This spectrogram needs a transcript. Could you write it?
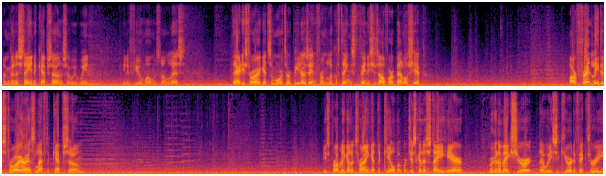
I'm going to stay in the cap zone, so we win in a few moments nonetheless. Their destroyer gets some more torpedoes in from the look of things, finishes off our battleship. Our friendly destroyer has left the cap zone. He's probably going to try and get the kill, but we're just going to stay here. We're going to make sure that we secure the victory.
